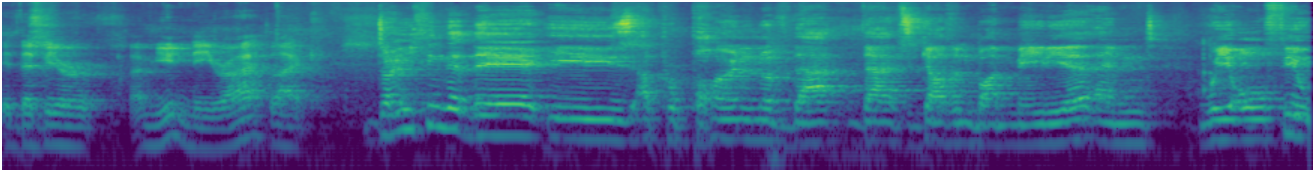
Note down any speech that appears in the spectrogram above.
there'd be a, a mutiny, right? Like Don't you think that there is a proponent of that that's governed by media and we all feel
